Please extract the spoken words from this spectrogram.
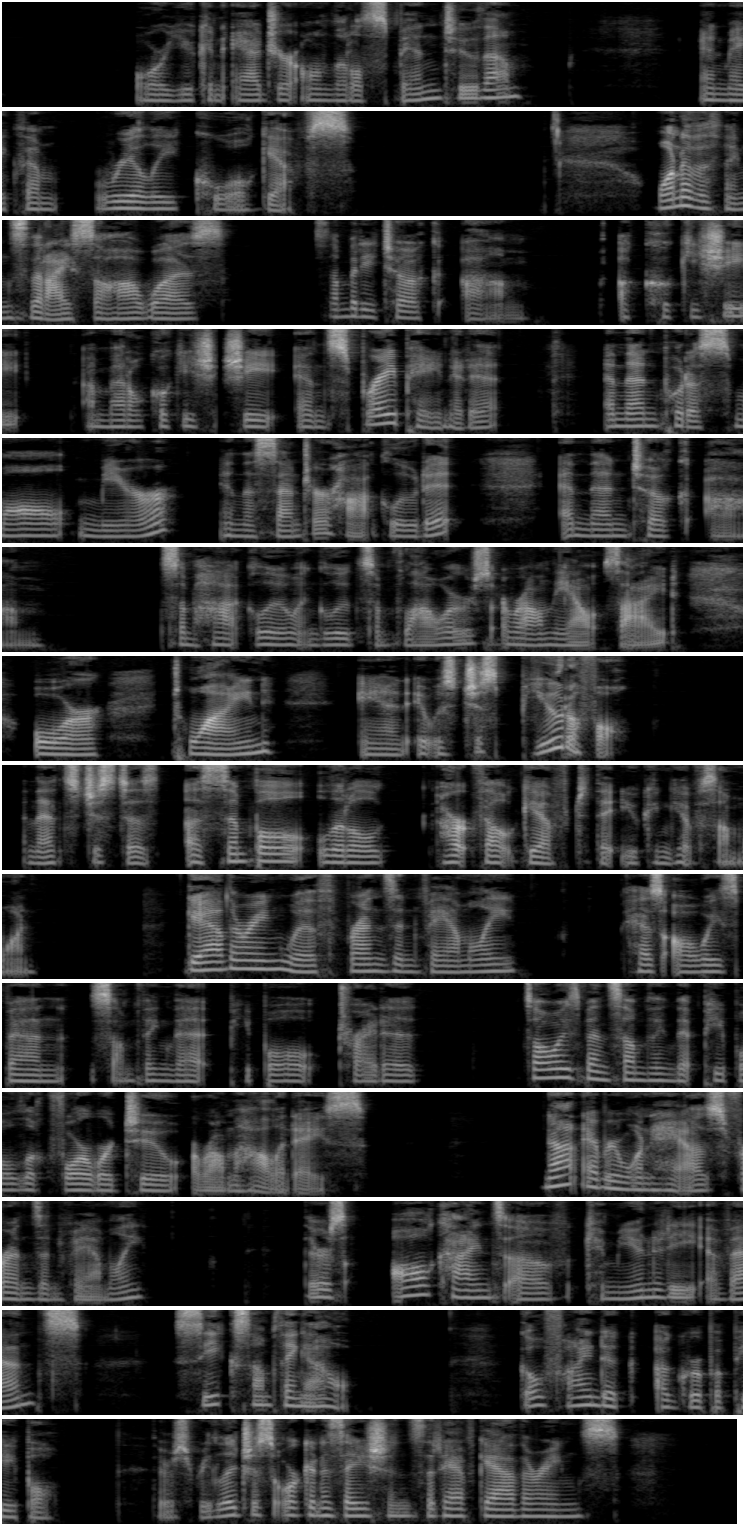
or you can add your own little spin to them and make them really cool gifts. One of the things that I saw was somebody took um, a cookie sheet, a metal cookie sheet, and spray painted it, and then put a small mirror in the center, hot glued it, and then took um, some hot glue and glued some flowers around the outside or twine. And it was just beautiful. And that's just a, a simple little heartfelt gift that you can give someone. Gathering with friends and family has always been something that people try to, it's always been something that people look forward to around the holidays. Not everyone has friends and family. There's all kinds of community events. Seek something out. Go find a, a group of people there's religious organizations that have gatherings.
